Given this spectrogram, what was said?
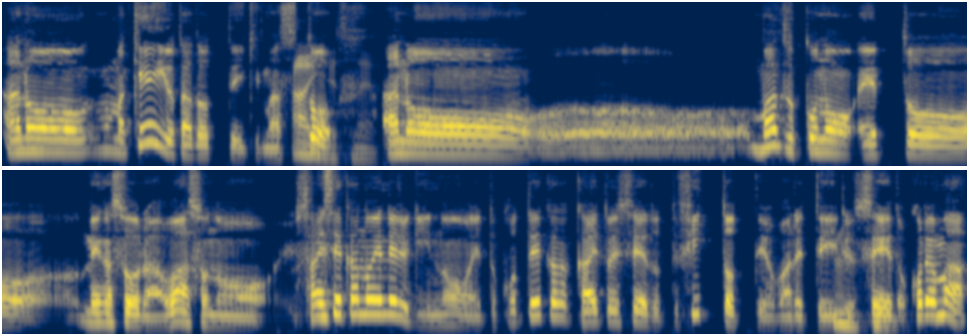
あのー、まあ、経緯をたどっていきますとあね。あのーまずこの、えっと、メガソーラーは、その、再生可能エネルギーの、えっと、固定価格買取制度ってフィットって呼ばれている制度。これはまあ、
